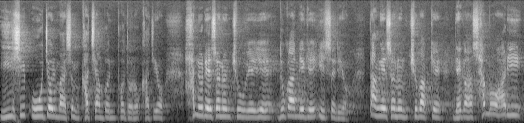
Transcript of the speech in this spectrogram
25절 말씀 같이 한번 보도록 하지요. 하늘에서는 주 외에 누가 내게 있으리요 땅에서는 주밖에 내가 사모하리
